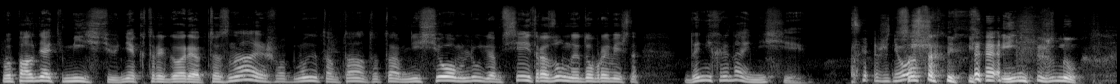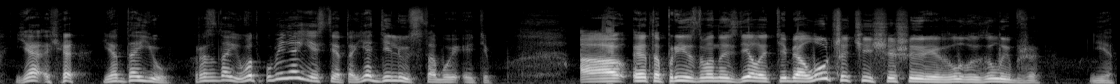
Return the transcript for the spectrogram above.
выполнять миссию. Некоторые говорят, ты знаешь, вот мы там, там, там, там несем людям, сеять разумное, доброе, вечно. Да ни хрена я не сею. Жнешь? И не жну. Я, я, я даю, раздаю. Вот у меня есть это, я делюсь с тобой этим. А это призвано сделать тебя лучше, чище, шире, глубже. Нет.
